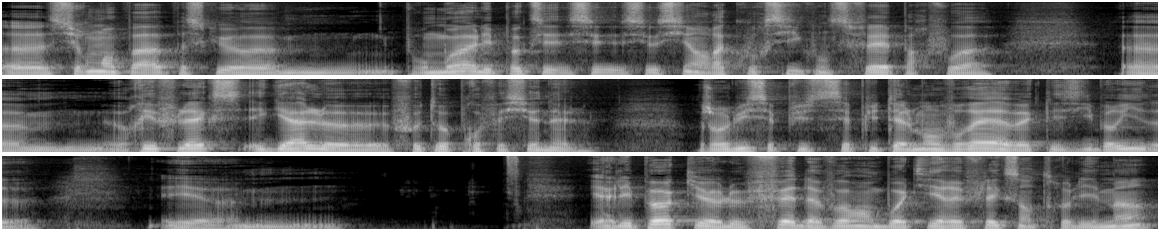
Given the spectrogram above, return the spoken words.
Euh, sûrement pas, parce que euh, pour moi, à l'époque, c'est aussi un raccourci qu'on se fait parfois. Euh, réflexe égale photo professionnelle. Aujourd'hui, c'est plus, plus tellement vrai avec les hybrides. Et, et à l'époque, le fait d'avoir un boîtier réflexe entre les mains,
